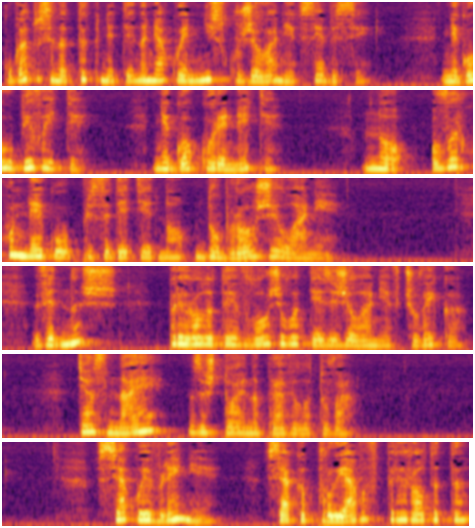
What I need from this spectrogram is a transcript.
Когато се натъкнете на някое ниско желание в себе си, не го убивайте, не го коренете, но върху него присъдете едно добро желание. Веднъж природата е вложила тези желания в човека, тя знае, защо е направила това. Всяко явление, всяка проява в природата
